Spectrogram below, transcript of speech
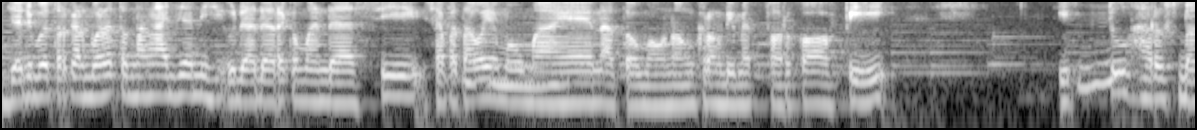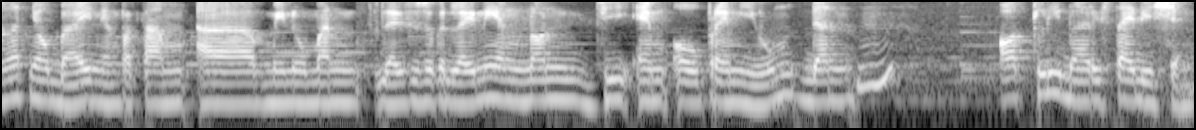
Jadi buat rekan buana tenang aja nih, udah ada rekomendasi. Siapa tahu yang mau main atau mau nongkrong di Mad for Coffee, itu harus banget nyobain yang pertama eh, minuman dari susu kedelai ini yang non GMO premium dan Oatly Barista Edition.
